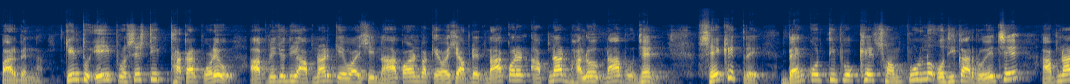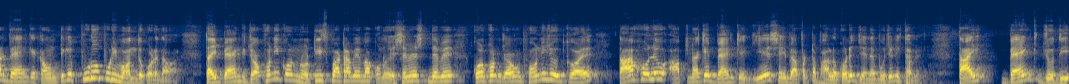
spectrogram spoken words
পারবেন না। কিন্তু এই প্রসেসটি থাকার পরেও আপনি যদি আপনার কেওয়াইসি না করেন বা কেওয়াইসি আপডেট না করেন, আপনার ভালো না বোঝেন, সেক্ষেত্রে ব্যাংক কর্তৃপক্ষের সম্পূর্ণ অধিকার রয়েছে। আপনার ব্যাঙ্ক অ্যাকাউন্টটিকে পুরোপুরি বন্ধ করে দেওয়া। তাই ব্যাংক যখনই কোনো নোটিশ পাঠাবে বা কোনো এস এম এস দেবে কখন যখন ফোনই যদি করে, তাহলেও আপনাকে ব্যাংকে গিয়ে সেই ব্যাপারটা ভালো করে জেনে বুঝে নিতে হবে। তাই ব্যাংক যদি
